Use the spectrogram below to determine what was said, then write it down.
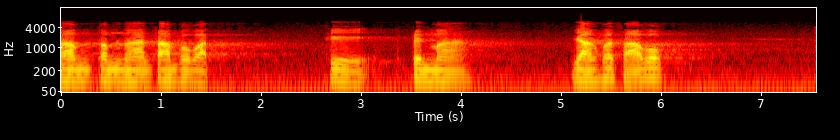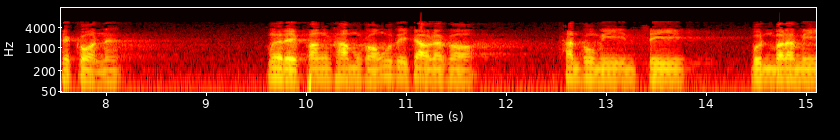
ตามตำนานตามประวัติที่เป็นมาอย่างภาษาวกแต่ก่อนนะ เมื่อได้ฟังธรรมของพระพุทธเจ้าแล้วก็ท่านผู้มีอินทรีย์บุญบารรมี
